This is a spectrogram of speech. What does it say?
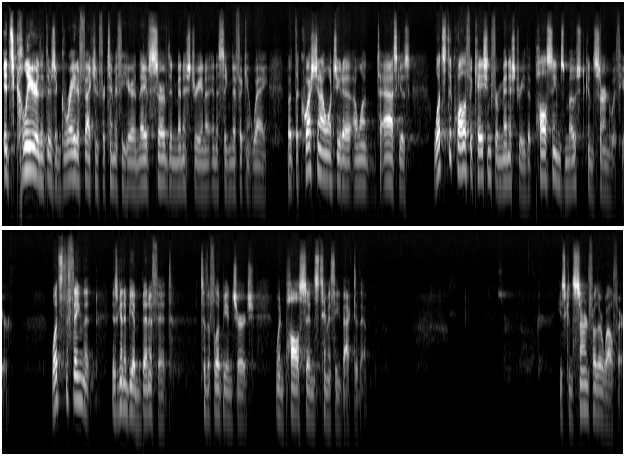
it's clear that there's a great affection for Timothy here, and they've served in ministry in a, in a significant way. But the question I want you to I want to ask is what's the qualification for ministry that Paul seems most concerned with here? What's the thing that is going to be a benefit to the Philippian church when Paul sends Timothy back to them? He's concerned for their welfare.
